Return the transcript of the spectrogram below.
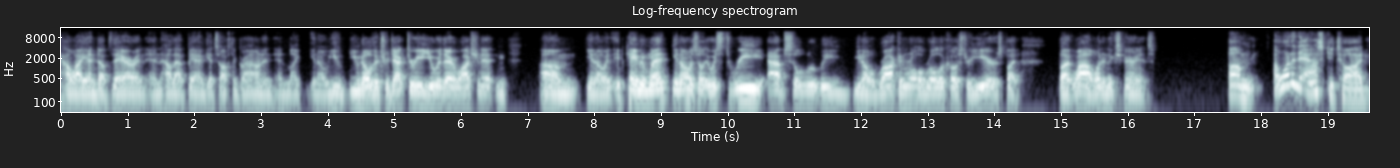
how i end up there and and how that band gets off the ground and and like you know you you know the trajectory you were there watching it and um, you know it, it came and went you know it was, it was three absolutely you know rock and roll roller coaster years but but wow what an experience um I wanted to ask you, Todd,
